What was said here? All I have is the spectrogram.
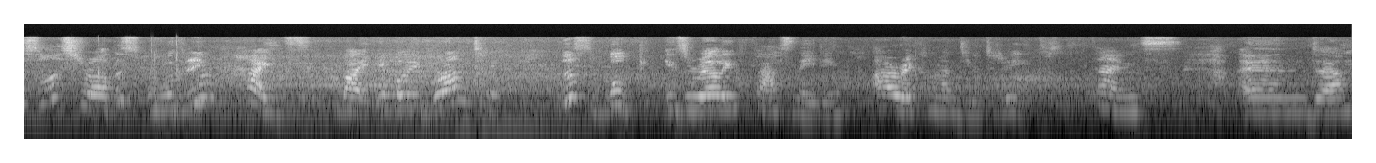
Sasra, this Wuthering Heights by Emily Bronte. This book is really fascinating. I recommend you to read. Thanks. And um,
